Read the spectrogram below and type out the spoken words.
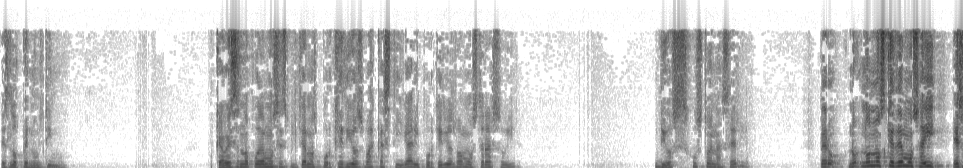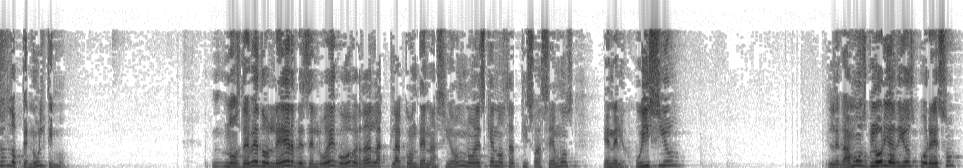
es lo penúltimo. Porque a veces no podemos explicarnos por qué Dios va a castigar y por qué Dios va a mostrar su ira. Dios es justo en hacerlo. Pero no, nos quedemos ahí, eso es lo penúltimo. Nos debe doler, desde luego, ¿verdad? La, la condenación no es que nos satisfacemos en el juicio. Le damos gloria a Dios por eso.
